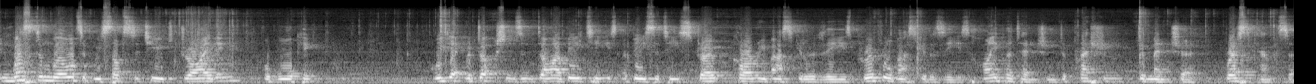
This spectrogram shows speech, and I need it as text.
in Western worlds, if we substitute driving for walking, we get reductions in diabetes, obesity, stroke, coronary vascular disease, peripheral vascular disease, hypertension, depression, dementia, breast cancer,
